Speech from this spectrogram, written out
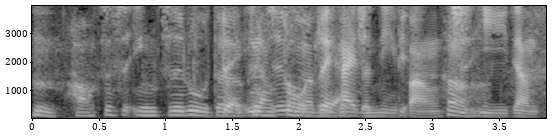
嗯，好，这是银之路的对银之路最爱的地方之一，这样子。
